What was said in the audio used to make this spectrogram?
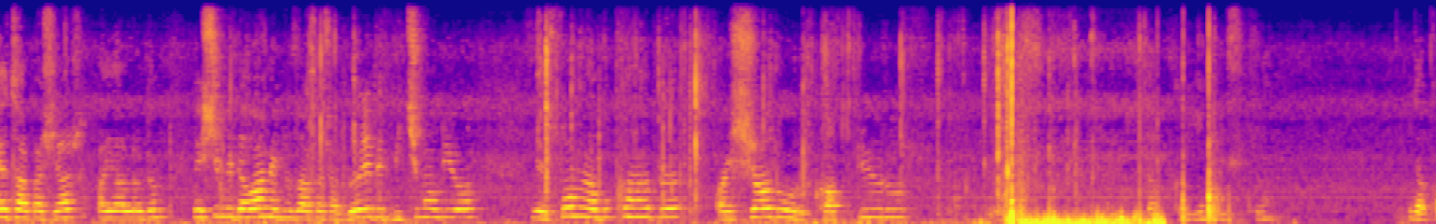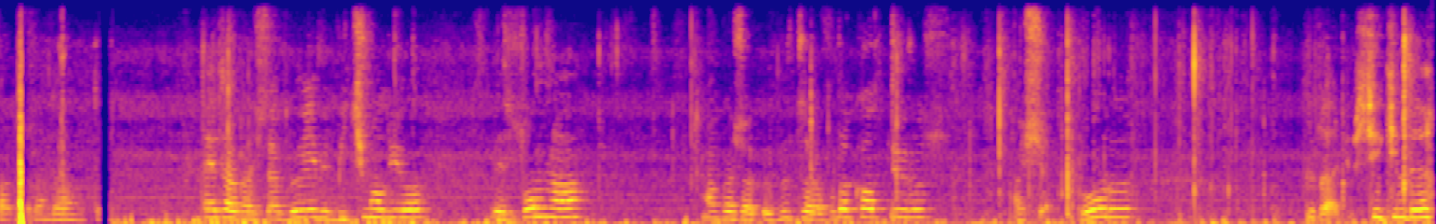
Evet arkadaşlar ayarladım. Ve şimdi devam ediyoruz arkadaşlar. Böyle bir biçim alıyor. Ve sonra bu kanadı aşağı doğru katlıyoruz. Bir dakika yine düştü. Bir dakika arkadaşlar ben devam ettim. Evet arkadaşlar böyle bir biçim alıyor. Ve sonra Arkadaşlar öbür tarafı da katlıyoruz. Aşağı doğru. Güzel bir şekilde.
